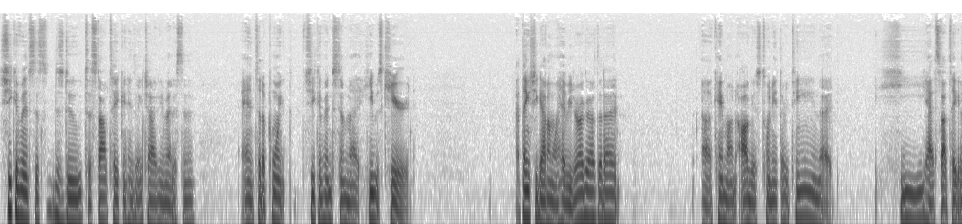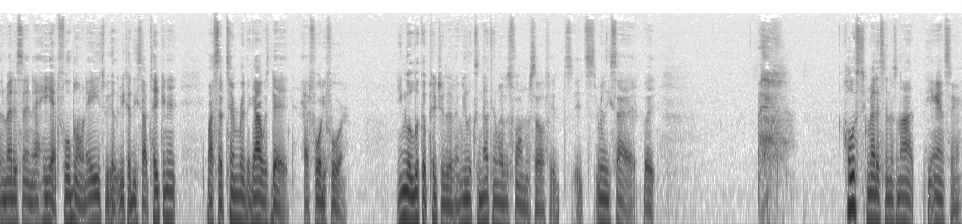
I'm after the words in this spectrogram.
She convinced this this dude to stop taking his HIV medicine and to the point she convinced him that he was cured. I think she got him on heavy drugs after that. Uh, came out in August 2013 that he had stopped taking his medicine and he had full blown AIDS because because he stopped taking it. By September, the guy was dead at 44. You can go look up pictures of him. He looks nothing like his former self. It's it's really sad, but holistic medicine is not the answer.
